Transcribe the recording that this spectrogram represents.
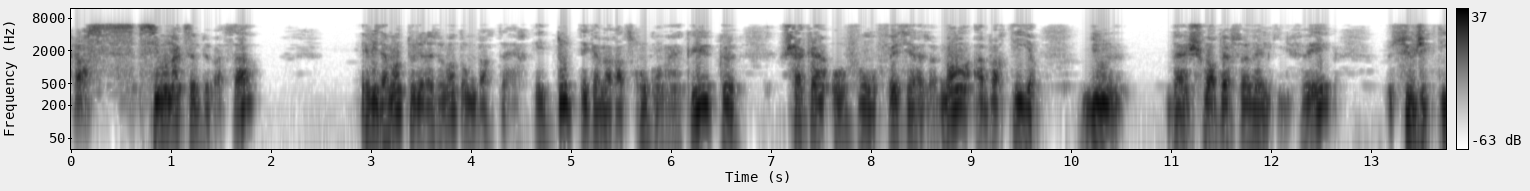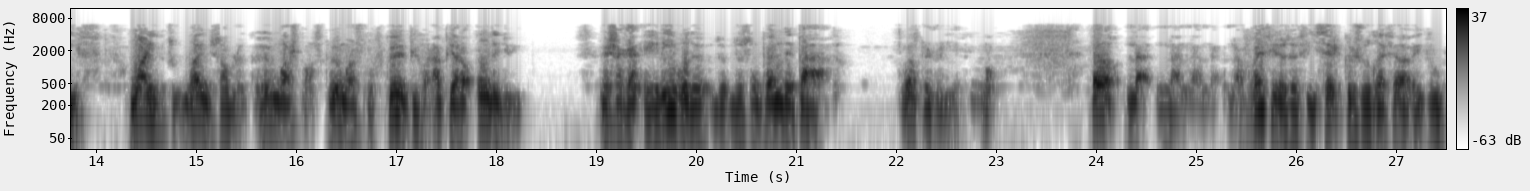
Alors, si on n'accepte pas ça, évidemment, tous les raisonnements tombent par terre. Et toutes tes camarades seront convaincus que chacun, au fond, fait ses raisonnements à partir d'un choix personnel qu'il fait, subjectif. Moi il, me semble que, moi, je pense que, moi, je trouve que, et puis voilà, puis alors, on déduit mais chacun est libre de, son point de départ. Tu vois ce que je veux dire? Bon. Or, la, vraie philosophie, celle que je voudrais faire avec vous,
